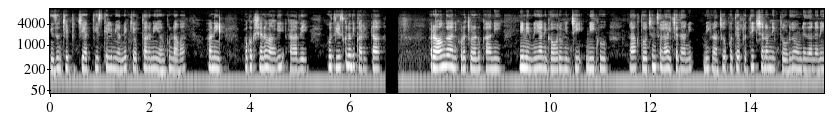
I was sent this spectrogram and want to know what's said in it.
నిజం చెప్పించి అది తీసుకెళ్ళి మీ అన్నయ్యకి చెప్తానని అనుకున్నావా? అని ఒక క్షణం ఆగి అది నువ్వు తీసుకున్నది కరెక్టా రాంగా అని కూడా చూడను కానీ నీ నిర్ణయాన్ని గౌరవించి నీకు నాకు తోచిన సలహా ఇచ్చేదాన్ని. నీకు నచ్చకపోతే ప్రతి క్షణం నీకు తోడుగా ఉండేదానని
